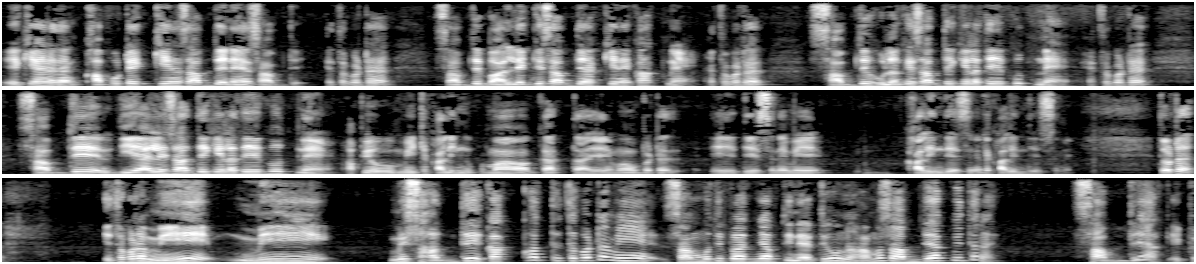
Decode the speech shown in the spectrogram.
ඒ කියන්නේ දැන් කපුටෙක් කියන shabdේ නෑ shabdේ. එතකොට shabdේ බල්ලෙක්ගේ shabdයක් කියන එකක් නෑ. එතකොට shabdේ හුලඟේ shabdේ කියලා දෙයක්වත් නෑ. එතකොට shabdේ දියැලේ shabdේ කියලා දෙයක්වත් නෑ. අපි ඔය මීට කලින් උපමාවක් ගත්තා. එහෙම ඔබට ඒ දේශනේ මේ කලින් දේශනෙට කලින් දේශනේ. එතකොට එතකොට මේ මේ මේ සද්ද එකක්වත් එතකොට මේ සම්මුති ප්‍රඥප්ති නැති වුනහම shabdයක් විතරයි. શબ્දයක් එක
